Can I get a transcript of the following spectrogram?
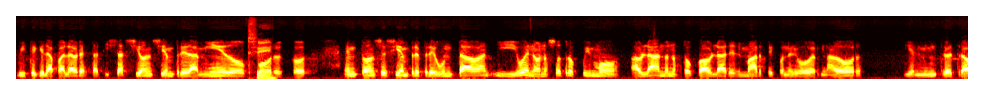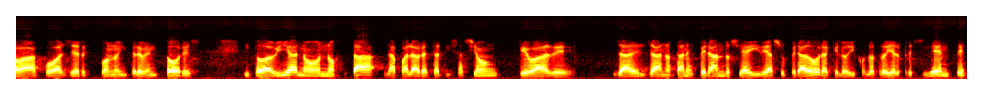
viste que la palabra estatización siempre da miedo, por, entonces siempre preguntaban y bueno, nosotros fuimos hablando, nos tocó hablar el martes con el gobernador y el ministro de Trabajo, ayer con los interventores y todavía no, no está la palabra estatización que va de ya ya, no están esperando si hay idea superadora, que lo dijo el otro día el presidente.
